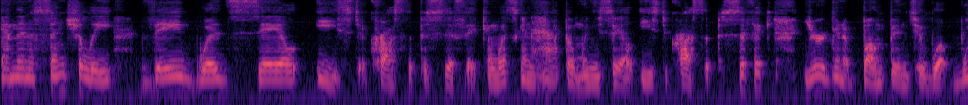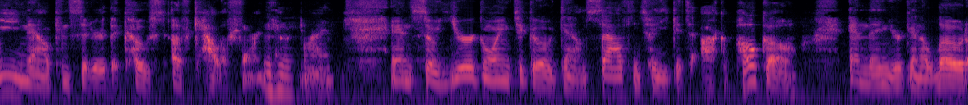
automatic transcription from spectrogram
and then essentially they would sail east across the Pacific. And what's going to happen when you sail east across the Pacific? You're going to bump into what we now consider the coast of California, mm-hmm. right? And so you're going to go down south until you get to Acapulco, and then you're going to load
